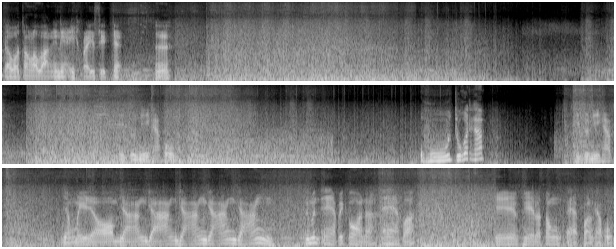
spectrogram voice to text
แต่ว่าต้องระวังไอเนี่ยไอไครสิตเนี่ยเฮ้ เป็นตัวนี้ครับผมโอ้โหจวดครับเห็นตัวนี้ครับ ยังไม่ยอมยังยังยังยังยังคือมันแอบไปก่อนนะแอบเหรอโอเคโอเคเราต้องแอบก่อนครับผม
